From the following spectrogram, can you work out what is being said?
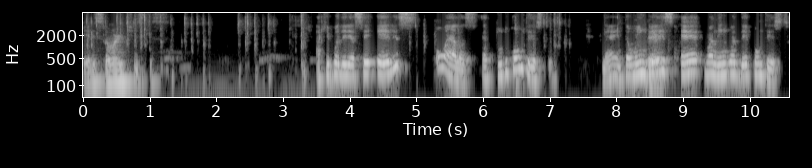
Eles são artistas. Aqui poderia ser eles ou elas. É tudo contexto. Né? Então, o inglês é uma língua de contexto.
